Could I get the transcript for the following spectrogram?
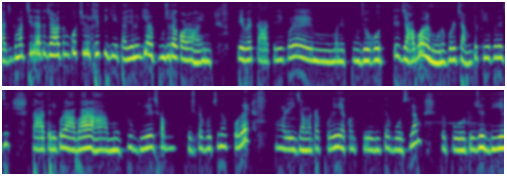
আজকে আমার ছেলে এত জ্বালাতন করছিল খেতে গিয়ে, তাই জন্য কি আর পুজোটা করা হয়নি। তো এবার তাড়াতাড়ি করে মানে পুজো করতে যাব, আর মনে পড়েছে আমি তো খেয়ে ফেলেছি। তাড়াতাড়ি করে আবার হা, মুখ টুক ধুয়ে সব পরিষ্কার পরিচ্ছন্ন করে, আর এই জামাটা পরেই এখন পুজো দিতে বসলাম। তো পুজো টুজো দিয়ে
